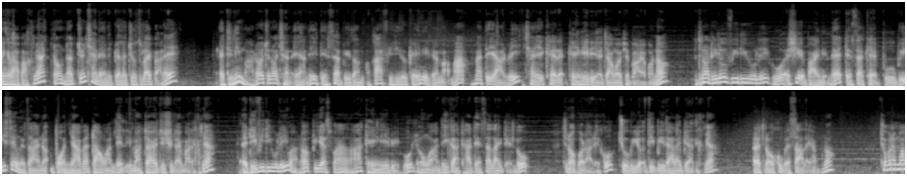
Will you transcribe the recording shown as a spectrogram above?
မင်္ဂလာပါခင်ဗျာကျွန်တော် Neptune Channel နဲ့ပြန်လည်ကြိုဆိုလိုက်ပါတယ်အဲဒီနေ့မှာတော့ကျွန်တော် channel ကနေတင်ဆက်ပေးသွားမှာကဗီဒီယိုဂိမ်းတွေထဲမှာမှအမှတ်တရတွေခြံရစ်ခဲ့တဲ့ဂိမ်းလေးတွေအကြောင်းပဲဖြစ်ပါတယ်ပေါ့နော်ကျွန်တော်ဒီလိုဗီဒီယိုလေးကိုအရှိအပိုင်းနေလဲတင်ဆက်ခဲ့ပူပြီးစိတ်ဝင်စားရင်တော့အပေါ်ညာဘက်တောင်းဝလစ်လေးမှာတွားကြည့်ရှုနိုင်ပါတယ်ခင်ဗျာအဲဒီဗီဒီယိုလေးမှာတော့ PS1 ကဂိမ်းလေးတွေကိုလုံးဝအဓိကထားတင်ဆက်လိုက်တယ်လို့ကျွန်တော်ပေါ်တာတွေကိုကြိုပြီးတော့အသိပေးထားလိုက်ပြတယ်ခင်ဗျာအဲ့တော့ကျွန်တော်အခုပဲစလိုက်အောင်နော်ကျွန်တော်ပထမ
